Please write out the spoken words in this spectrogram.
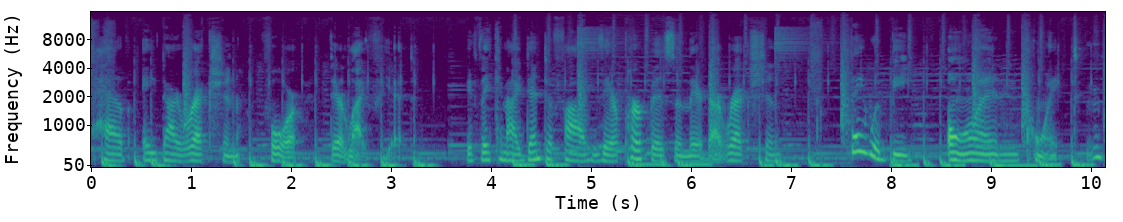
have a direction for their life yet. If they can identify their purpose and their direction, they would be on point.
